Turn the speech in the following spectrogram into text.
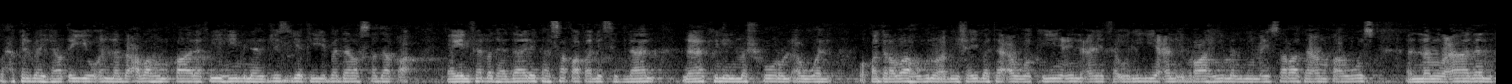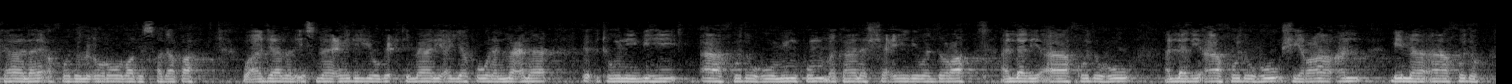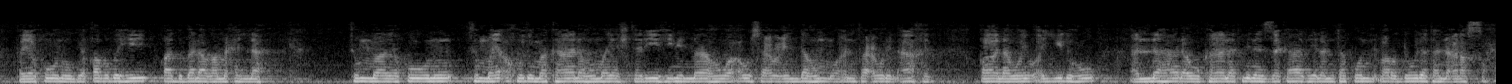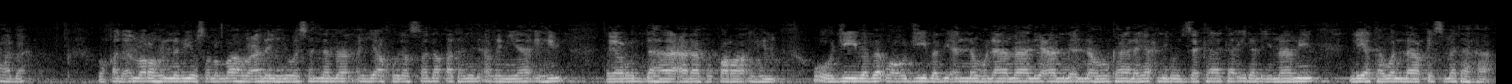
وحكى البيهقي أن بعضهم قال فيه من الجزية بدل الصدقة فإن ثبت ذلك سقط الاستدلال لكن المشهور الأول. وقد رواه ابن أبي شيبة عن وكيع عن الثوري عن إبراهيم بن ميسرة عن طاووس أن معاذا كان يأخذ العروض في الصدقة وأجاب الإسماعيلي باحتمال أن يكون المعنى ائتوني به آخذه منكم مكان الشعير والذرة الذي آخذه الذي آخذه شراء بما آخذه. فيكون بقبضه قد بلغ محله ثم يكون ثم يأخذ مكانه ما يشتريه مما هو أوسع عندهم وأنفع للآخذ قال ويؤيده أنها لو كانت من الزكاة لم تكن مردودة على الصحابة. وقد أمره النبي صلى الله عليه وسلم أن يأخذ الصدقة من أغنيائهم فيردها على فقرائهم. وأجيب, وأجيب بأنه لا مانع من أنه كان يحمل الزكاة إلى الإمام ليتولى قسمتها.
